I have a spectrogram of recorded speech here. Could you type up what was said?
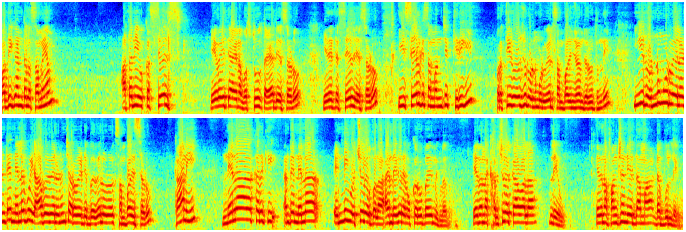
పది గంటల సమయం అతని యొక్క సేల్స్ ఏవైతే ఆయన వస్తువులు తయారు చేస్తాడో ఏదైతే సేల్ చేస్తాడో ఈ సేల్కి సంబంధించి తిరిగి ప్రతిరోజు రెండు మూడు వేలు సంపాదించడం జరుగుతుంది. ఈ రెండు మూడు వేలు అంటే నెలకు యాభై వేల నుంచి అరవై డెబ్బై వేల వరకు సంపాదిస్తాడు. కానీ నెలాఖరికి అంటే నెల ఎండింగ్ వచ్చే లోపల ఆయన దగ్గర ఒక్క రూపాయి మిగలదు. ఏదైనా ఖర్చులకు కావాలా? లేవు. ఏదైనా ఫంక్షన్ చేద్దామా? డబ్బులు లేవు.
